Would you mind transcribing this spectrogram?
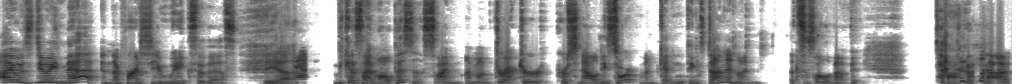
I was doing that in the first few weeks of this Yeah. because I'm all business. I'm I'm a director personality sort, and I'm getting things done, and I'm this is all about. But talk about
